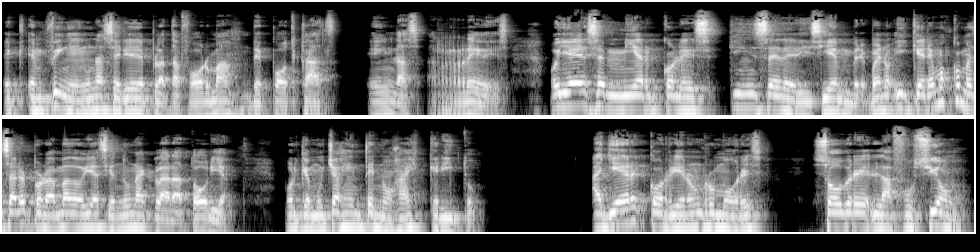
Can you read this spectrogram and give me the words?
en fin, en una serie de plataformas de podcasts en las redes. Hoy es miércoles 15 de diciembre. Bueno, y queremos comenzar el programa de hoy haciendo una aclaratoria, porque mucha gente nos ha escrito. Ayer corrieron rumores sobre la fusión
